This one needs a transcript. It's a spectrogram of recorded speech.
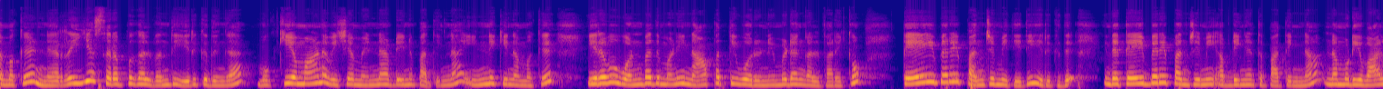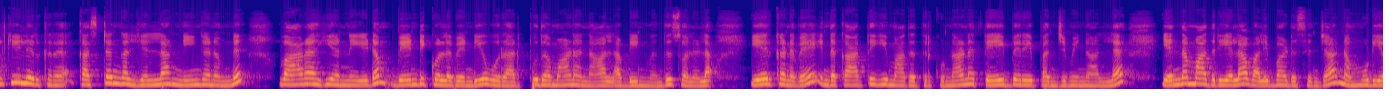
நமக்கு நிறைய சிறப்புகள் வந்து இருக்குதுங்க. முக்கியமான விஷயம் என்ன அப்படின்னு பார்த்தீங்கன்னா இன்றைக்கி நமக்கு இரவு ஒன்பது மணி நாற்பத்தி ஒரு நிமிடங்கள் வரைக்கும் தேய்பிரை பஞ்சமி தேதி இருக்குது. இந்த தேய்பிறை பஞ்சமி அப்படிங்கிறது பார்த்தீங்கன்னா நம்முடைய வாழ்க்கையில் இருக்கிற கஷ்டங்கள் எல்லாம் வேண்டும்னு வாராகி அன்னையிடம் வேண்டிக் கொள்ள வேண்டிய ஒரு அற்புதமான நாள் அப்படின்னு வந்து சொல்லலாம். ஏற்கனவே இந்த கார்த்திகை மாதத்திற்குண்டான தேய்பிரை பஞ்சமி நாளில் எந்த மாதிரியெல்லாம் வழிபாடு செஞ்சால் நம்முடைய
